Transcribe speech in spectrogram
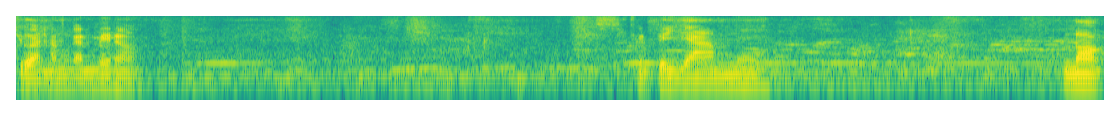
จวนน้ำกันพี่น้องขึ้นไปยามโมนอก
